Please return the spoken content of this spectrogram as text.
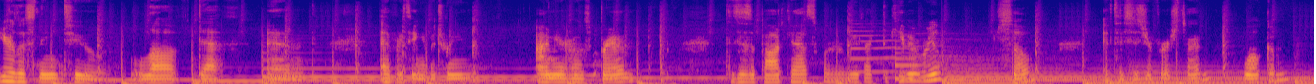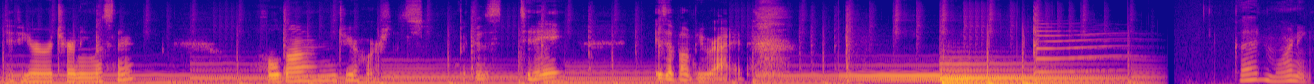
You're listening to Love, Death, and Everything in Between. I'm your host, Bram. This is a podcast where we like to keep it real. So, if this is your first time, welcome. If you're a returning listener, hold on to your horses because today is a bumpy ride. Good morning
